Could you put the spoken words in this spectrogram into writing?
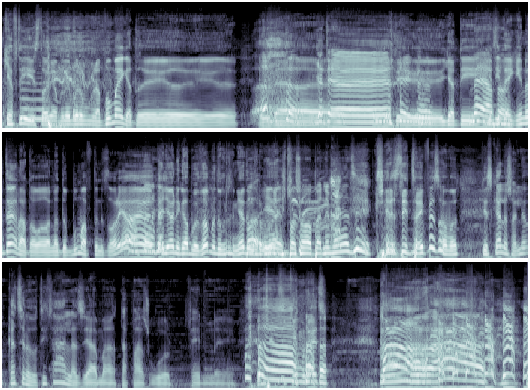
Και αυτή η ιστορία που δεν μπορούμε να πούμε για το. ε, ε, είναι- Γιατί, ε, γιατί, γιατί, ναι, γιατί αυτό. δεν γίνεται να το, να το πούμε αυτή την ιστορία. Ε, τελειώνει κάπου εδώ με το Χριστουγεννιάτικο Είδες τραγουδάκι. πόσο open είμαι έτσι. Ξέρεις τι το είπες όμως. Και σκάλωσα, λέω, κάτσε να δω τι θα άλλαζε άμα τα password δεν... ε, Και ήμουν έτσι. Ε,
